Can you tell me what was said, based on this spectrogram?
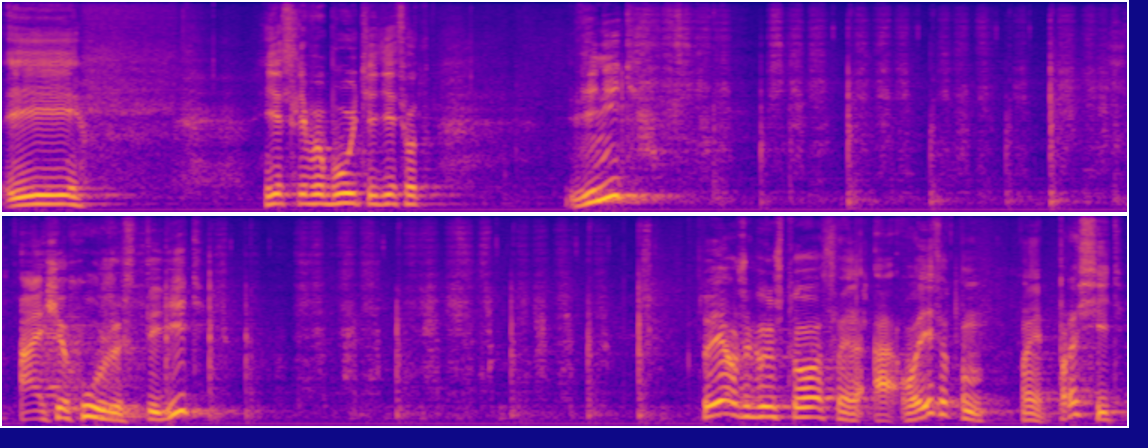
И если вы будете здесь вот винить, а еще хуже стыдить, то я уже говорю, что у вас война. А вот здесь вот смотри, просить.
